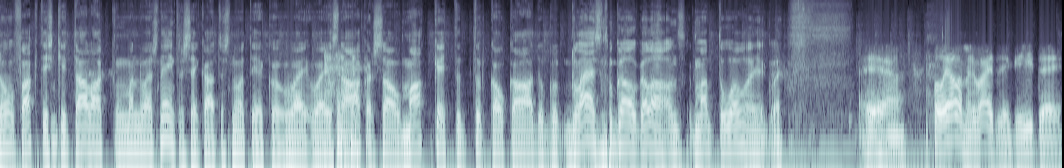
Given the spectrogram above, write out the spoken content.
nu, faktiski tālāk man vairs neinteresē, kā tas notiek. Vai, vai es nāku ar savu maketu, tur kaut kādu gleznu gal galā un saku, man to vajag. Vai? Jā, palielam ir vajadzīga ideja.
